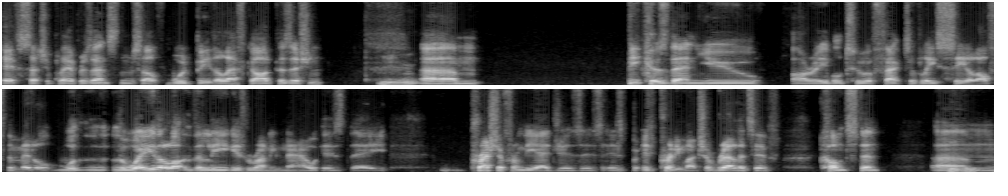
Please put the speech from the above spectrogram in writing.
if such a player presents themselves, would be the left guard position. Mm-hmm. Um, because then you are able to effectively seal off the middle. The way the lot of the league is running now is they pressure from the edges is is is pretty much a relative constant. Um, mm-hmm.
